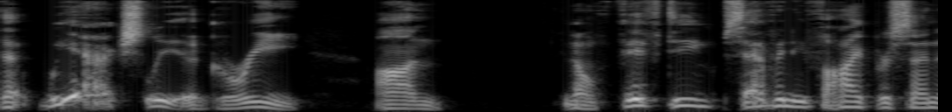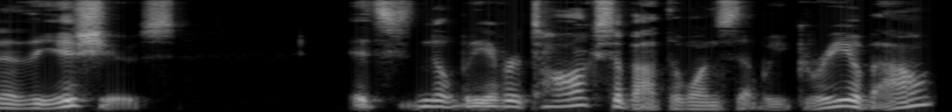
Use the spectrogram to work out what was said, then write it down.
that we actually agree on, you know, 50, 75% of the issues. It's nobody ever talks about the ones that we agree about.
